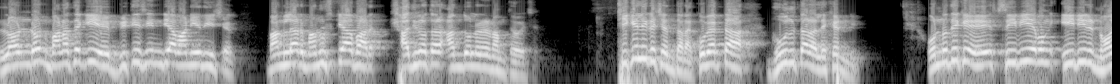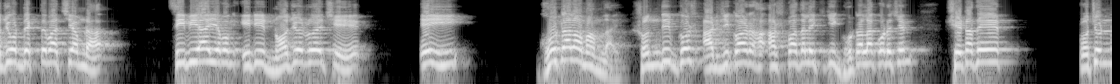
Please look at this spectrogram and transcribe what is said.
লন্ডন বানাতে গিয়ে ব্রিটিশ ইন্ডিয়া বানিয়ে দিয়েছেন। বাংলার মানুষকে আবার স্বাধীনতার আন্দোলনে নামতে হয়েছে। ঠিকই লিখেছেন তারা, খুব একটা ভুল তারা লেখেননি। অন্যদিকে সিবি এবং ইডির নজর দেখতে পাচ্ছি আমরা। সিবিআই এবং ইডির নজর রয়েছে এই ঘোটালা মামলায়। সন্দীপ ঘোষ আরজিকর হাসপাতালে কি কি ঘোটালা করেছেন সেটাতে প্রচণ্ড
